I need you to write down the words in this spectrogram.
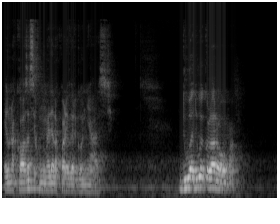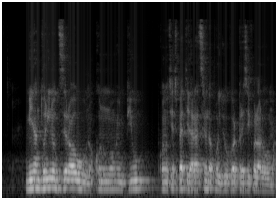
è una cosa secondo me della quale vergognarsi. 2-2 con la Roma, Milan Torino 0-1 con un uomo in più quando ti aspetti la reazione dopo i due gol presi con la Roma.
